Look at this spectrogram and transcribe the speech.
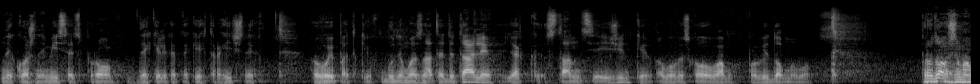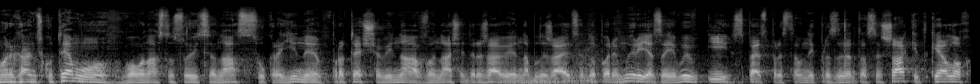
не кожен місяць про декілька таких трагічних випадків. Будемо знати деталі, як стан цієї жінки, обов'язково вам повідомимо. Продовжимо американську тему, бо вона стосується нас, України. Про те, що війна в нашій державі наближається до перемир'я, заявив і спецпредставник президента США Кіт Келлог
